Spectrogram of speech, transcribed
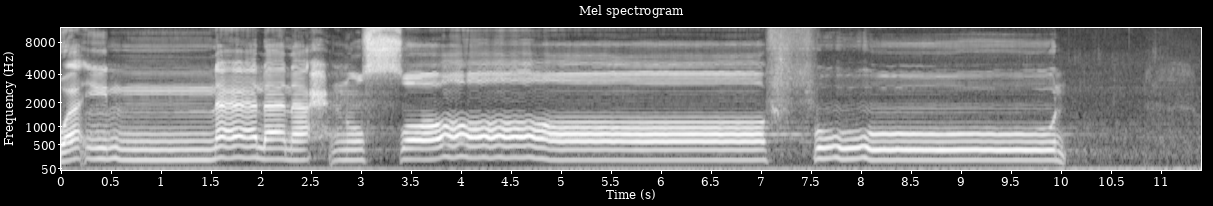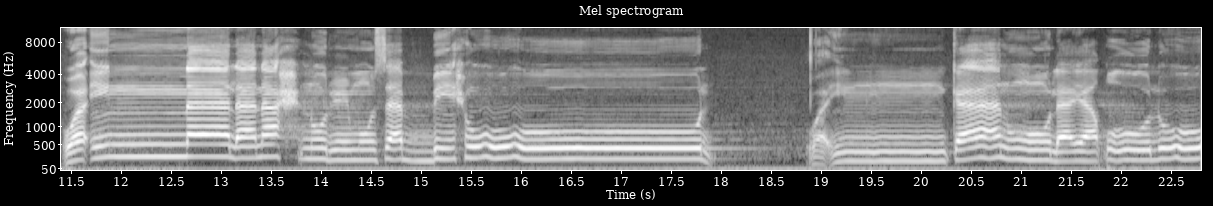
وإنا لنحن الصافون وإنا لنحن المسبحون وإن كانوا ليقولون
